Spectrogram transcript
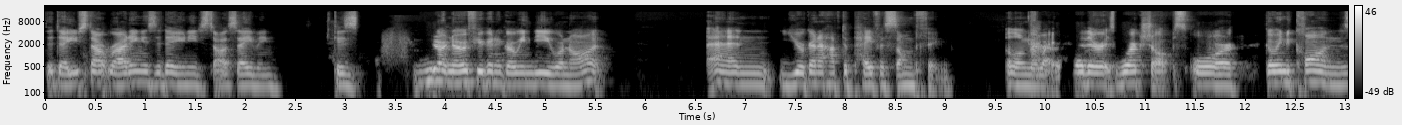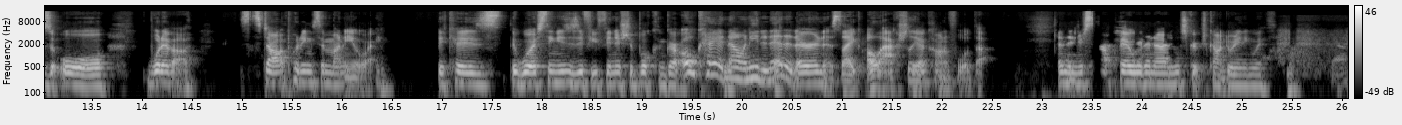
the day you start writing is the day you need to start saving because you don't know if you're going to go indie or not and you're going to have to pay for something along the way, whether it's workshops or going to cons or whatever. Start putting some money away because the worst thing is, is if you finish a book and go, okay, now I need an editor, and it's like, oh, actually, I can't afford that, and then you're stuck there with an manuscript you can't do anything with. Yeah.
